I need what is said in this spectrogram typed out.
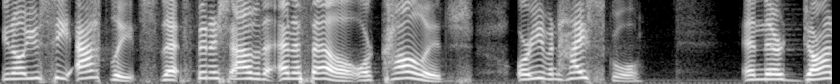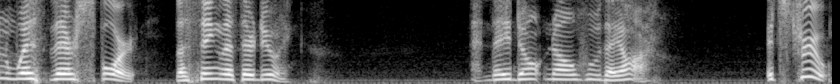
You know, you see athletes that finish out of the NFL or college or even high school, and they're done with their sport, the thing that they're doing, and they don't know who they are. It's true.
